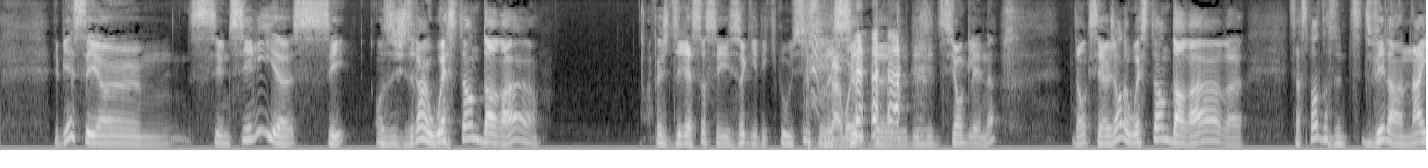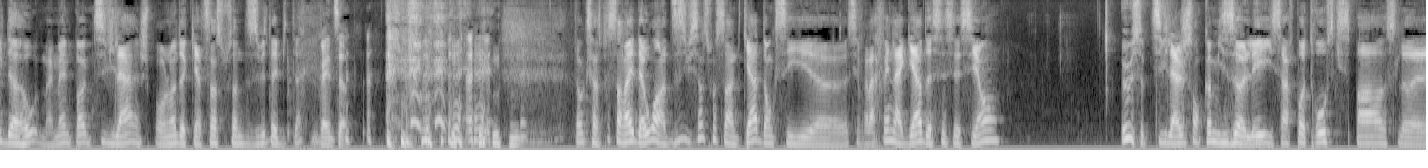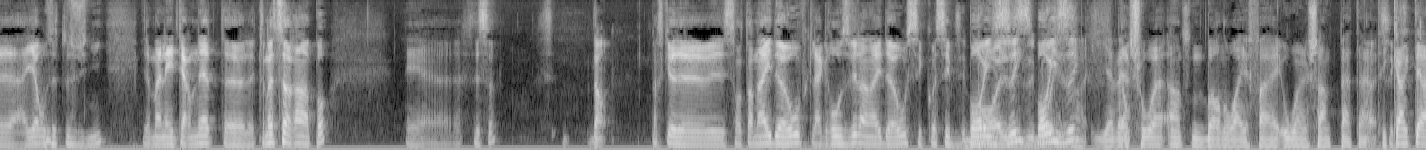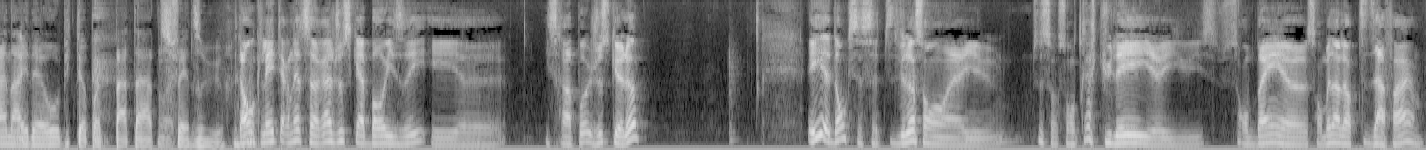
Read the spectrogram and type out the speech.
Eh bien, c'est un, c'est une série, euh, c'est, on, je dirais un western d'horreur. En fait, je dirais ça, c'est ça qui est écrit aussi sur le Ben site de- des éditions Glénat. Donc, c'est un genre de western d'horreur. euh, ça se passe dans une petite ville en Idaho, mais même pas un petit village, probablement de 478 habitants. 27. Donc, ça se passe en Idaho en 1864. Donc, c'est euh, c'est vers la fin de la guerre de sécession. Eux, ce petit village sont comme isolés. Ils savent pas trop ce qui se passe là, euh, ailleurs aux États-Unis. Évidemment, l'Internet euh, l'Internet se rend pas. Et, euh, c'est ça. Donc, Parce que euh, ils sont en Idaho, que la grosse ville en Idaho, c'est quoi? C'est C'est Boise? Boise, Boise? Ouais, il y avait Donc- le choix entre une borne Wi-Fi ou un champ de patates. Ouais, et quand que- t'es en Idaho puis que t'as pas de patates, tu fais dur. Donc, l'Internet se rend jusqu'à Boise et euh, il se rend pas jusque-là. Et euh, donc, ces petites villes-là sont, euh, sont très reculées, euh, ils sont bien sont bien dans leurs petites affaires.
